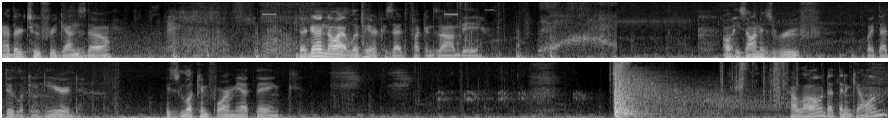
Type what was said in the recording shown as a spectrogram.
Another two free guns, though. They're gonna know I live here because that fucking zombie. Oh, he's on his roof. Wait, that dude looking geared. He's looking for me, I think. Hello? That didn't kill him?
